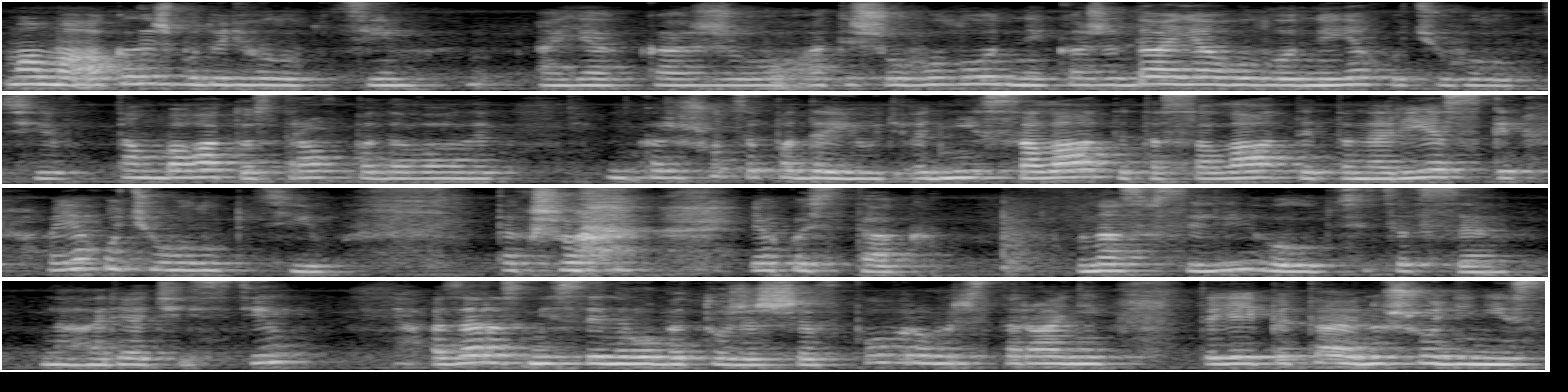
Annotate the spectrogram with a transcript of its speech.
мама, а коли ж будуть голубці? А я кажу, а ти що, голодний? Каже, да, я голодний, я хочу голубців. Там багато страв подавали. Він каже, що це подають? Одні салати та салати та нарізки, а я хочу голубців. Так що якось так. У нас в селі голубці це все на гарячий стіл. А зараз мій син робить теж шеф-поваром в ресторані. Та я й питаю, ну що, Дініс,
